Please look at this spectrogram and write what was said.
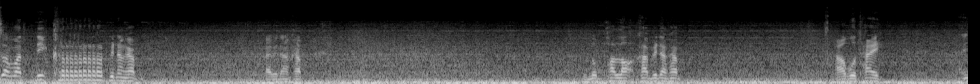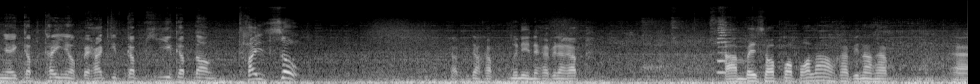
สวัสดีครับพี่น้องครับครับพี่น้องครับ ลบพะเลาะครับพี่น้องครับ เอาบุไทยยังไงกับไทยเนี่ยไปหากินกับพี่กับน้องไทยโซครับพี่น้องครับมื้อนี้นะครับพี่น้องครับตามไปสปปลาวครับพี่น้องครับ อ่า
